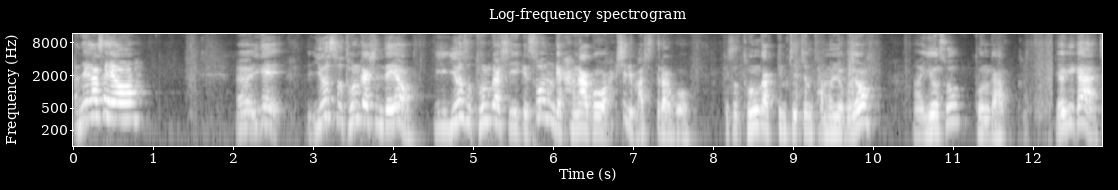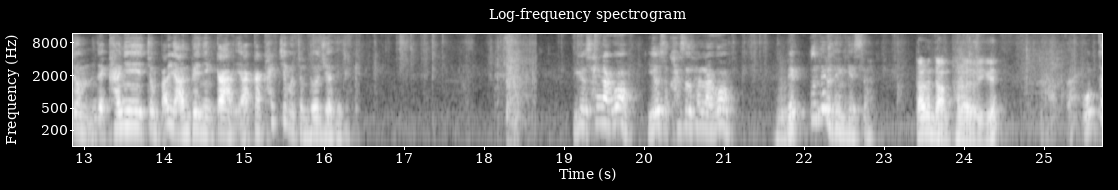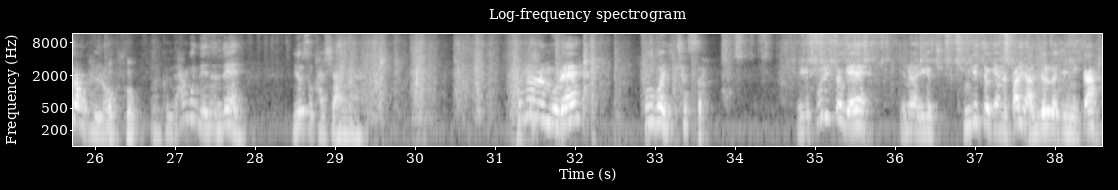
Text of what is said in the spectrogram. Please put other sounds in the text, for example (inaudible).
안녕하세요. 어, 이게 여수 돌갓인데요. 이 여수 돌갓이 이렇게 쏘는 게 강하고 확실히 맛있더라고. 그래서 돌갓 김치 좀 담으려고요. 어, 여수 돌갓. 여기가 좀 이제 간이 좀 빨리 안 되니까 약간 칼집은 좀 넣어줘야 돼 이렇게. 이거 살라고 여수 가서 살라고 몇 군데로 댕겼어. 다른 데 안 팔아요 이게? 없더라고 별로. 없어? 응, 근데 한 군데 있는데 여수 갓이 아니야. 흐르는 물에 두 번 익혔어. 이게 뿌리 쪽에 얘는 이게 줄- 줄기 쪽에는 빨리 안 절거지니까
